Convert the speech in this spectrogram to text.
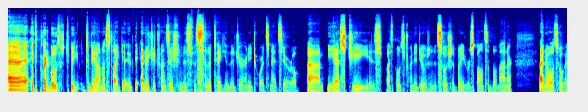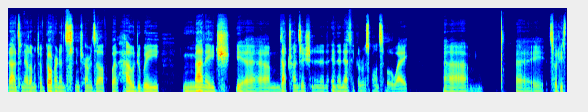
Uh, it's part of both, to be to be honest. Like uh, the energy transition is facilitating the journey towards net zero. Um, ESG is, I suppose, trying to do it in a socially responsible manner, and also it adds an element of governance in terms of well, how do we manage um, that transition in an, in an ethical, responsible way. Um, uh, so at least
